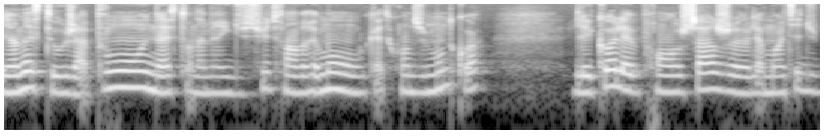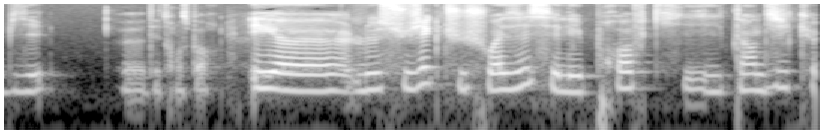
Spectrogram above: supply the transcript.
Mais il y en a, c'était au Japon, il y en a, c'était en Amérique du Sud, enfin vraiment aux quatre coins du monde, quoi. L'école, elle prend en charge la moitié du billet des transports. Et le sujet que tu choisis, c'est les profs qui t'indiquent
